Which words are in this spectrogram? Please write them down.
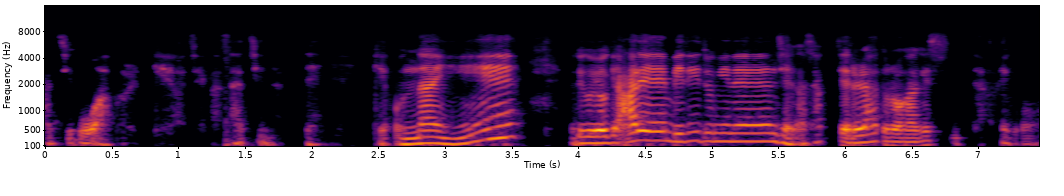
가지고 와 볼게요. 제가 사진을. 네. 이렇게 온라인. 그리고 여기 아래 미리둥이는 제가 삭제를 하도록 하겠습니다. 아이고.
